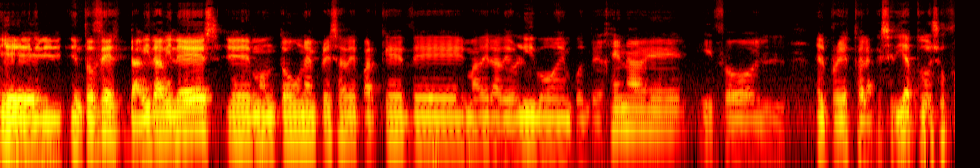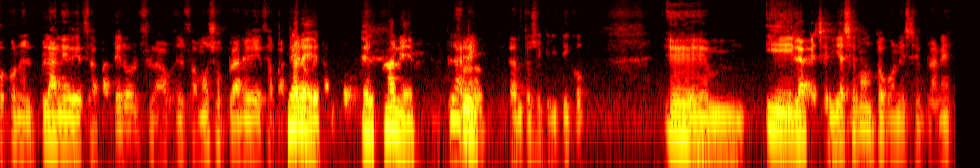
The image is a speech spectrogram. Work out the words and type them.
Eh, entonces, David Avilés eh, montó una empresa de parques de madera de olivo en Puente de Génave, hizo el, proyecto de la quesería, todo eso fue con el plane de Zapatero, el, famoso plane de Zapatero. el plane. plane, tanto se criticó. Eh, y la quesería se montó con ese plane.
